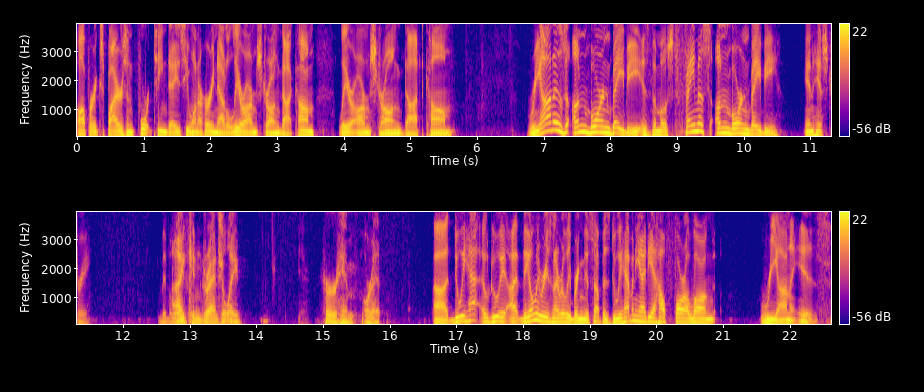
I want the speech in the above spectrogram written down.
offer expires in 14 days. You want to hurry now to LearArmstrong.com. LearArmstrong.com. Rihanna's unborn baby is the most famous unborn baby in history. They believe. I congratulate her, him, or it. Uh, do we have? Do we? Uh, the only reason I really bring this up is: Do we have any idea how far along Rihanna is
